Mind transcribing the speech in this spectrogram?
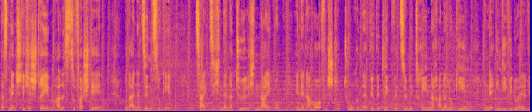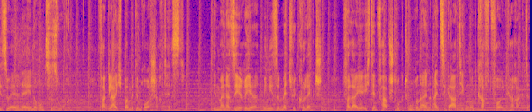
Das menschliche Streben, alles zu verstehen und einen Sinn zu geben, zeigt sich in der natürlichen Neigung, in den amorphen Strukturen der Vivid-Liquid-Symmetrien nach Analogien in der individuell-visuellen Erinnerung zu suchen. Vergleichbar mit dem Rorschach-Test. In meiner Serie Mini-Symmetric Collection verleihe ich den Farbstrukturen einen einzigartigen und kraftvollen Charakter.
